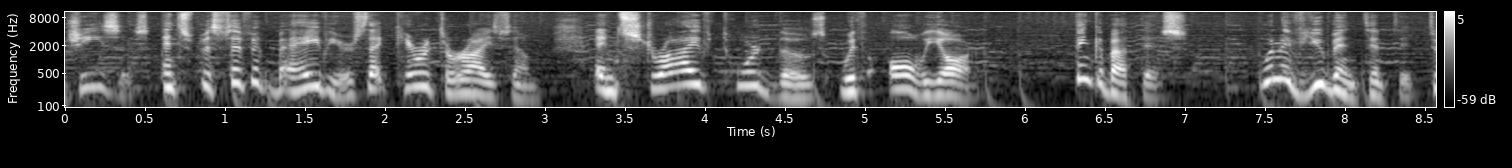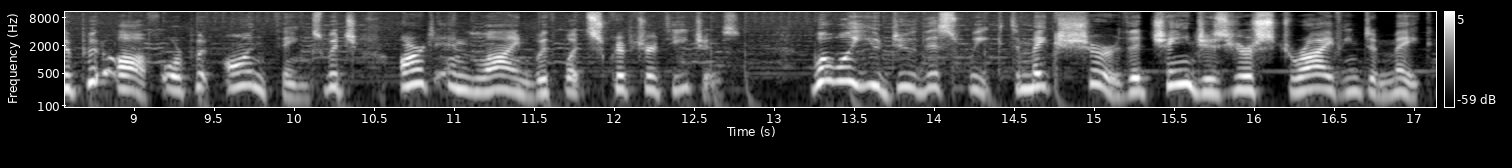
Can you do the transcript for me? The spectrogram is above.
Jesus, and specific behaviors that characterize him, and strive toward those with all we are. Think about this. When have you been tempted to put off or put on things which aren't in line with what Scripture teaches? What will you do this week to make sure the changes you're striving to make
